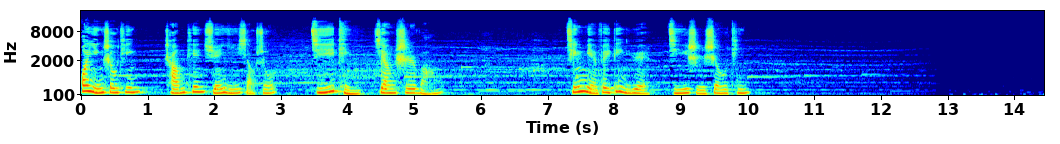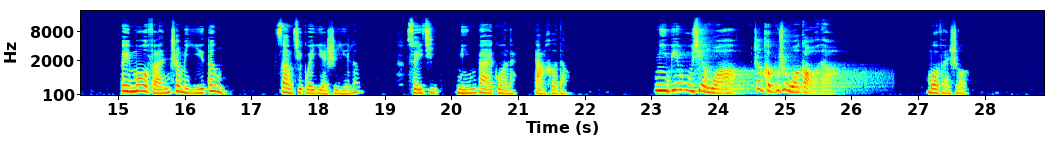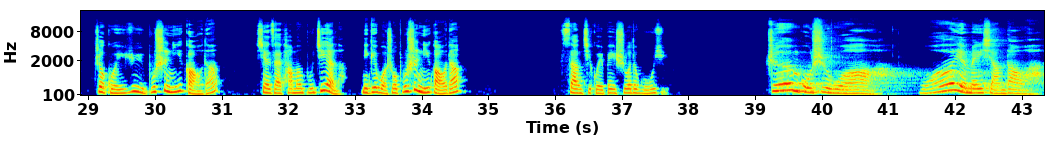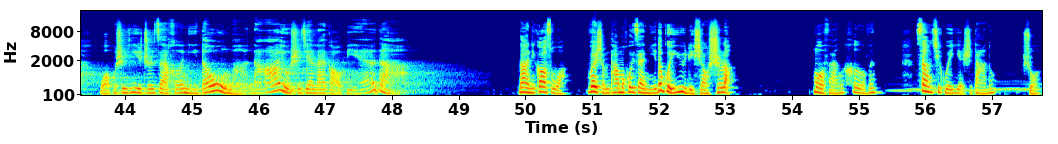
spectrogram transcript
欢迎收听长篇悬疑小说《极品僵尸王》，请免费订阅，及时收听。被莫凡这么一瞪，丧气鬼也是一愣，随即明白过来，大喝道：“你别诬陷我，这可不是我搞的。”莫凡说。这鬼域不是你搞的，现在他们不见了，你给我说不是你搞的。丧气鬼被说的无语，真不是我，我也没想到啊，我不是一直在和你斗吗？哪有时间来搞别的？那你告诉我，为什么他们会在你的鬼域里消失了？莫凡喝问。丧气鬼也是大怒，说。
